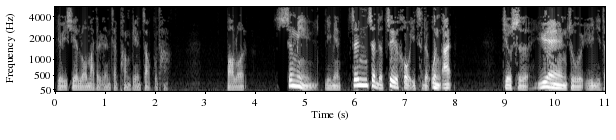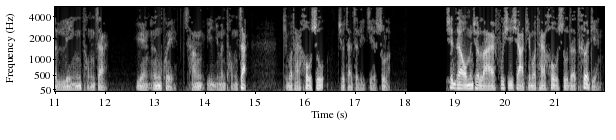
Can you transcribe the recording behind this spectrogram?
有一些罗马的人在旁边照顾他。保罗生命里面真正的最后一次的问安，就是愿主与你的灵同在，愿恩惠常与你们同在。提摩太后书就在这里结束了。现在我们就来复习一下提摩太后书的特点。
